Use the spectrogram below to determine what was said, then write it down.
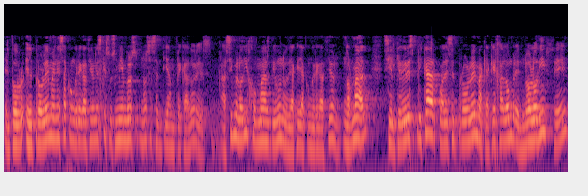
El, problema en esa congregación es que sus miembros no se sentían pecadores. Así me lo dijo más de uno de aquella congregación. Normal, si el que debe explicar cuál es el problema que aqueja al hombre no lo dice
